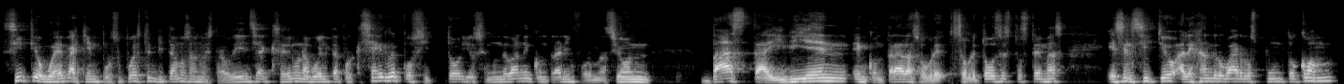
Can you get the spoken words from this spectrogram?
sitio web, a quien por supuesto invitamos a nuestra audiencia a que se den una vuelta, porque si hay repositorios en donde van a encontrar información vasta y bien encontrada sobre, sobre todos estos temas, es el sitio alejandrobarros.com.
